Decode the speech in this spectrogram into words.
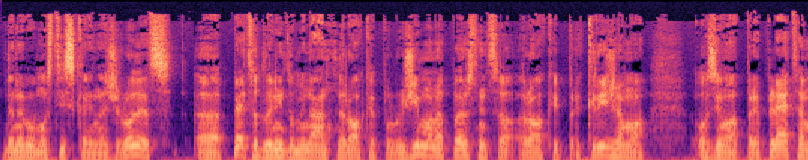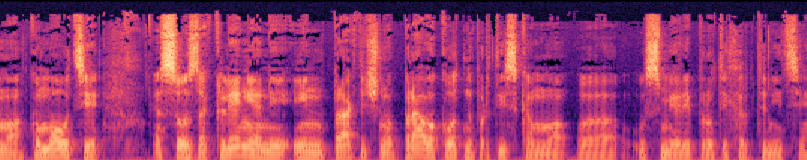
da ne bomo stiskali na želodec, eh, pet od dlani dominantne roke položimo na prsnico, roki prekrižamo oziroma prepletemo, komovci so zaklenjeni in praktično pravokotno pritiskamo v, eh, v smeri proti hrbtenici.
